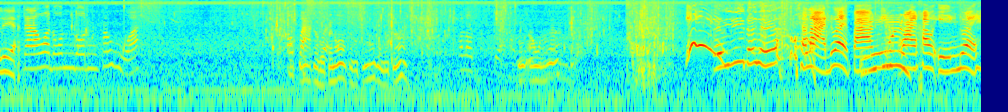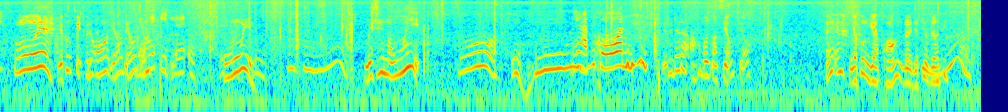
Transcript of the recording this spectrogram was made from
เลยอะแต่เราอะโดนโดนทั้งหัว เข้าปากจะหลุด้ดวยไปเนาะจะหลุดไปเนาะจะหลุดนะเพราะเราเกี่ยวไม่เอานะเอ้ยได้แล้วฉลาดด้วยปลานี่โอ้ยว่ายเข้าเองด้วย โอ้ยอย่าเพิ่งปิดวิดีโอเดี๋ยวเดี๋ยวเดี๋ยัยวงไม่ปิดเลยโอ้โอ้ยโหไม่ใช่น้อยดู โอ้โหนี่ครับทุกคน เดี๋ยวเดี๋ยวเดี๋ยวเอาข้างบนก่อนเสียวเสียว เอ๊ะเอ๊ะอย่าเพิ่งเหยียบของเดินอย่าเที่ยวเดินที่อืมข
